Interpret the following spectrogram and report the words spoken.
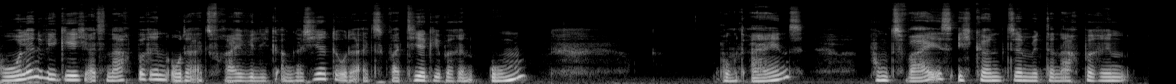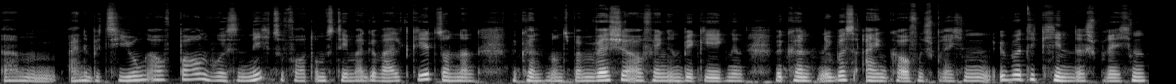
holen. Wie gehe ich als Nachbarin oder als freiwillig Engagierte oder als Quartiergeberin um? Punkt eins. Punkt zwei ist, ich könnte mit der Nachbarin ähm, eine Beziehung aufbauen, wo es nicht sofort ums Thema Gewalt geht, sondern wir könnten uns beim Wäscheaufhängen begegnen, wir könnten übers Einkaufen sprechen, über die Kinder sprechen,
